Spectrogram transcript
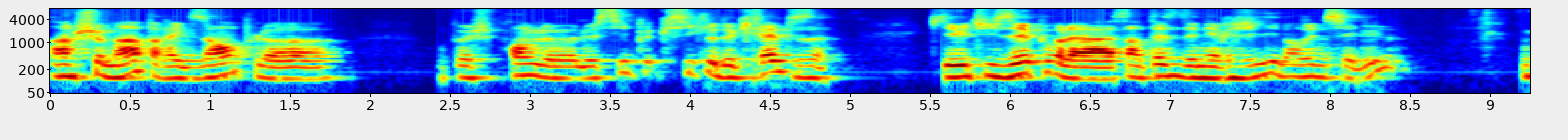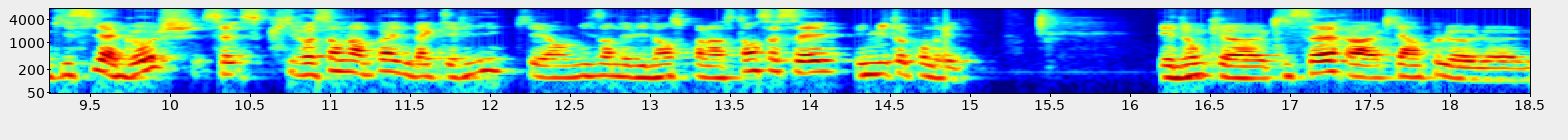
un chemin, par exemple, on peut prendre le, cycle, de Krebs, qui est utilisé pour la synthèse d'énergie dans une cellule. Donc ici à gauche, ce qui ressemble un peu à une bactérie qui est en mise en évidence pour l'instant, ça c'est une mitochondrie. Et donc euh, qui sert, qui un peu le,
